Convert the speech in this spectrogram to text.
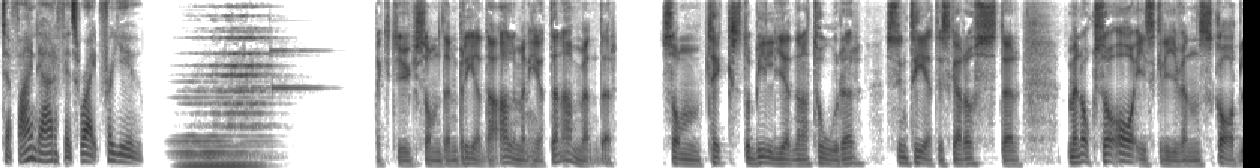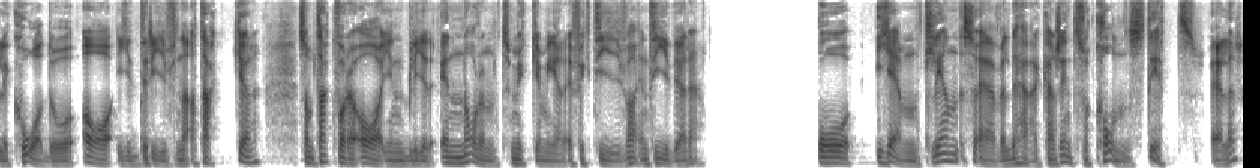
to find out if it's right for you. verktyg som den breda allmänheten använder. Som text och bildgeneratorer, syntetiska röster men också AI-skriven skadlig kod och AI-drivna attacker som tack vare AI blir enormt mycket mer effektiva än tidigare. Och egentligen så är väl det här kanske inte så konstigt, eller?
